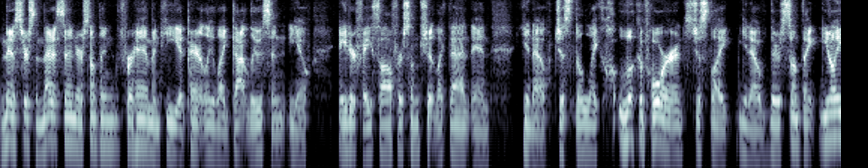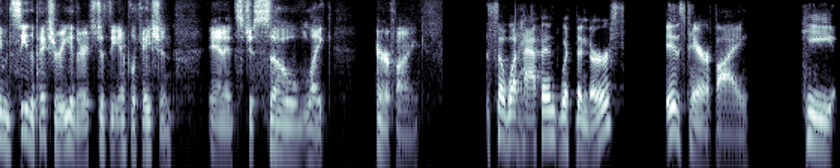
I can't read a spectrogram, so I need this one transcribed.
administer some medicine or something for him and he apparently like got loose and you know ate her face off or some shit like that and you know just the like look of horror. It's just like you know there's something you don't even see the picture either. It's just the implication. And it's just so like terrifying. So what happened with the nurse is terrifying. He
